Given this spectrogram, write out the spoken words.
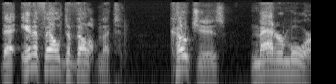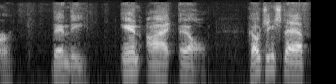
that NFL development coaches matter more than the NIL. Coaching staff,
